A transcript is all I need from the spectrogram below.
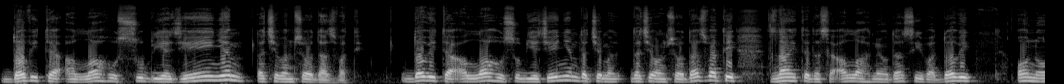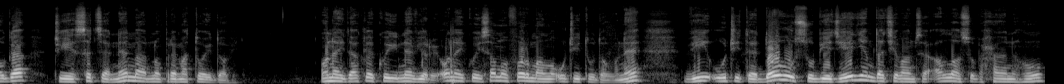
dovite Allahu s ubjeđenjem da će vam se odazvati. Dovite Allahu s ubjeđenjem da će, da će vam se odazvati. Znajte da se Allah ne odaziva dovi onoga čije srce nemarno prema toj dovi. Onaj dakle koji ne vjeruje, onaj koji samo formalno uči tu dovu, ne. Vi učite dovu s ubjeđenjem da će vam se Allah subhanahu,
